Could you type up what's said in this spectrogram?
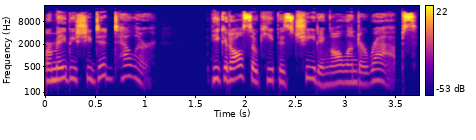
Or maybe she did tell her. He could also keep his cheating all under wraps.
